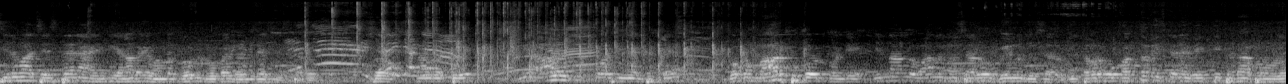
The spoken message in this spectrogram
సినిమా చేస్తేనే ఆయనకి ఎనభై వంద కోట్ల రూపాయలు రెమ్యునేషన్ ఇస్తారు. సో కాబట్టి మీరు ఆలోచించుకోవాల్సింది ఏంటంటే ఒక మార్పు కోరుకోండి. ఇన్నాళ్ళు వాళ్ళు చూశారు వీళ్ళు చూశారు. ఇంతవరకు కొత్త వ్యక్తి అనే వ్యక్తి పిఠాపురంలో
